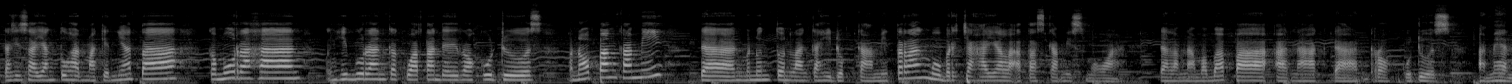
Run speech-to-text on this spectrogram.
kasih sayang Tuhan makin nyata, kemurahan, penghiburan kekuatan dari roh kudus, menopang kami dan menuntun langkah hidup kami. Terangmu bercahayalah atas kami semua. Dalam nama Bapa, Anak, dan Roh Kudus. Amin.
